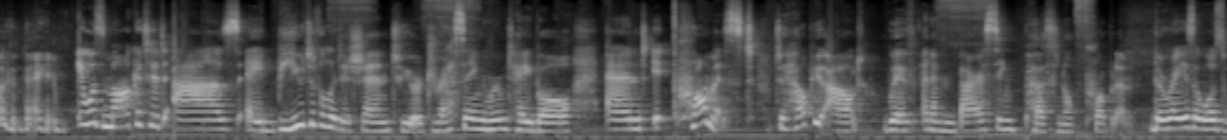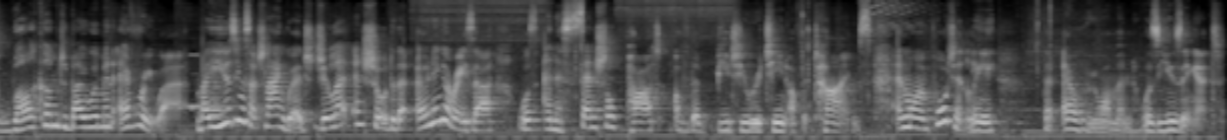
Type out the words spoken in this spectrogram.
What a name. It was marketed as a beautiful addition to your dressing room table and it promised to help you out with an embarrassing personal problem. The razor was welcomed by women everywhere. By using such language, Gillette ensured that owning a razor was an essential part of the beauty routine of the times. And more importantly, that every woman was using it.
